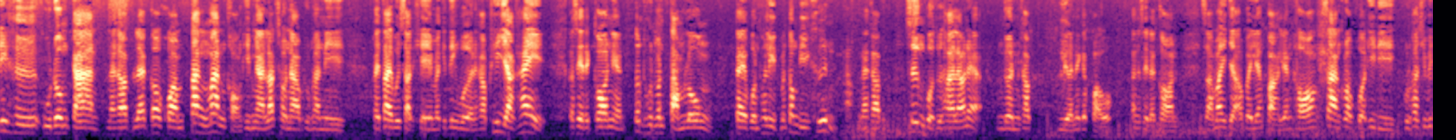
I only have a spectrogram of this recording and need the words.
นี่คืออุดมการณ์นะครับ และก็ความตั้งมั่นของทีมงานรักชาวนาปทุมธานีภายใต้บริษัทเคมาร์เก็ตติ้งเวิร์นะครับที่อยากให้เกษตรกรเนี่ยต้นทุนมันต่ำลง แต่ผลผลิตมันต้องดีขึ้นนะครับซึ่งผลสุดท้ายแล้วเนี่ยเงินครับเหลือในกระเป๋าท่านเกษตรกร สามารถจะเอาไปเลี้ยงปากเลี้ยงท้อง สร้างครอบครัวที่ดีคุณภาพชีวิต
